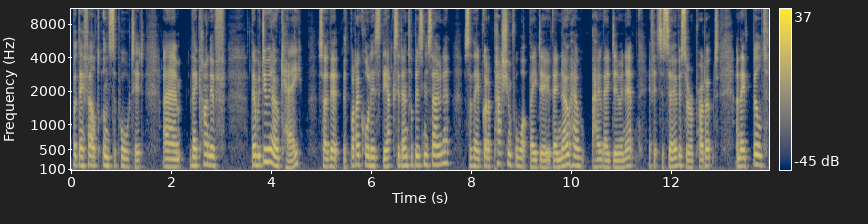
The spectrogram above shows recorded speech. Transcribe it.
But they felt unsupported. Um, they kind of, they were doing okay, so the what I call is the accidental business owner. So they've got a passion for what they do. They know how how they're doing it, if it's a service or a product, and they've built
